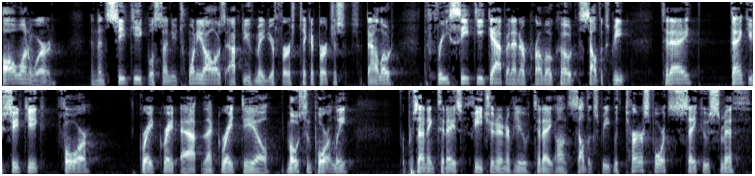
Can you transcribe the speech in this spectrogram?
all one word and then SeatGeek will send you $20 after you've made your first ticket purchase. So download the free SeatGeek app and enter promo code CelticsBeat today. Thank you, SeatGeek, for great, great app and that great deal. Most importantly, for presenting today's featured interview today on Celtics Beat with Turner Sports' Sekou Smith,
